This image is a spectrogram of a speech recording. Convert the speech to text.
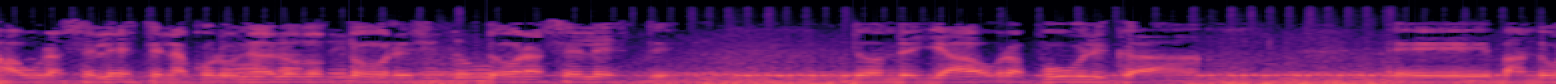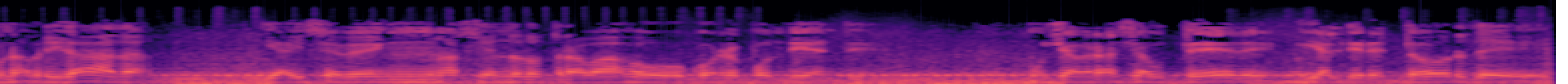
Aura Celeste en la colonia de los doctores, Dora Celeste, donde ya Obra Pública eh, mandó una brigada y ahí se ven haciendo los trabajos correspondientes. Muchas gracias a ustedes y al director de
